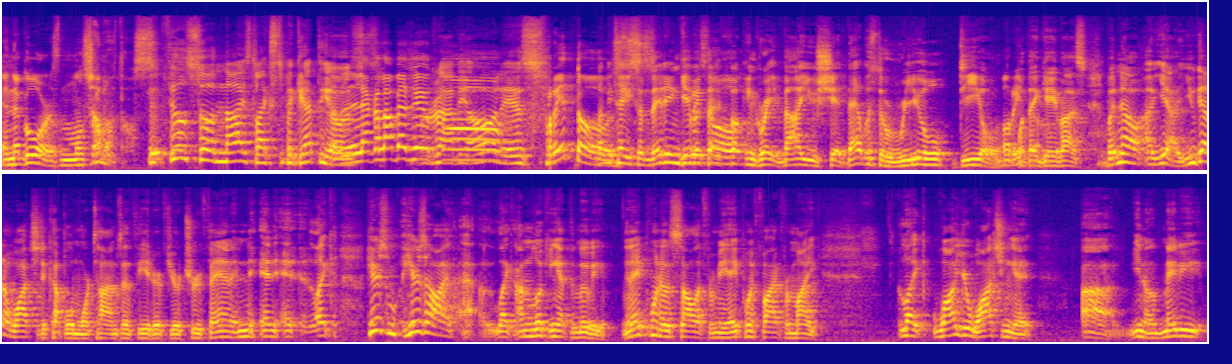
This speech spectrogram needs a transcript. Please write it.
And the gore is monstruosos. It feels so nice, like spaghettios. Like a la vegeta- raviolis. Fritos. Let me tell you something. They didn't give us that fucking great value shit. That was the real deal. What they gave us. But no, uh, yeah, you got to watch it a couple more times in the theater if you're a true fan. And, and, and like, here's here's how I uh, like. I'm looking at the movie. An 8.0 is solid for me. 8.5 for Mike. Like while you're watching it. Uh, you know, maybe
